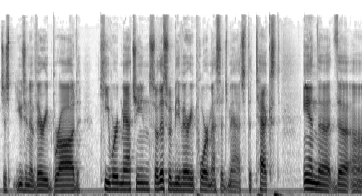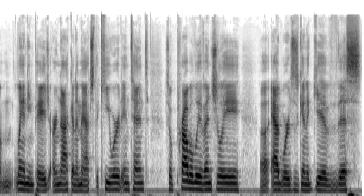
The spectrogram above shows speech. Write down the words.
just using a very broad keyword matching. So this would be a very poor message match. The text and the the um, landing page are not going to match the keyword intent. So probably eventually uh, AdWords is going to give this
